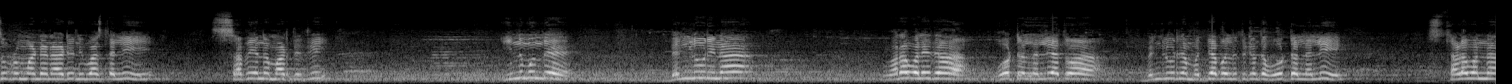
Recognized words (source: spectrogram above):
ಸುಬ್ರಹ್ಮಣ್ಯ ನಾಯ್ಡು ನಿವಾಸದಲ್ಲಿ ಸಭೆಯನ್ನು ಮಾಡ್ತಿದ್ವಿ. ಇನ್ನು ಮುಂದೆ ಬೆಂಗಳೂರಿನ ಹೊರವಲಯದ ಹೋಟೆಲ್ನಲ್ಲಿ ಅಥವಾ ಬೆಂಗಳೂರಿನ ಮಧ್ಯಭಾಗದಲ್ಲಿರ್ತಕ್ಕಂಥ ಹೋಟೆಲ್ನಲ್ಲಿ ಸ್ಥಳವನ್ನು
